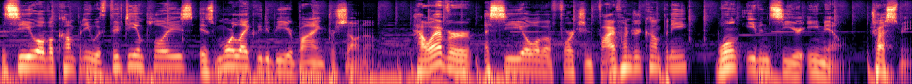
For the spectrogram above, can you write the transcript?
The CEO of a company with 50 employees is more likely to be your buying persona. However, a CEO of a Fortune 500 company won't even see your email. Trust me.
